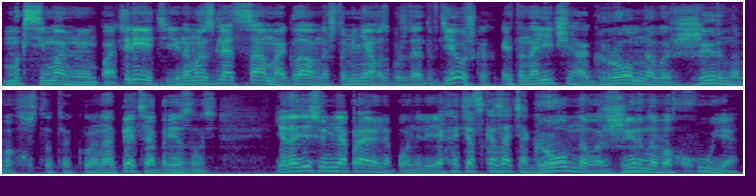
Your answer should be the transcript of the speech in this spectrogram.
максимальную эмпатию. Третье, и на мой взгляд самое главное, что меня возбуждает в девушках, это наличие огромного, жирного... Что такое? Она опять обрезалась. Я надеюсь, вы меня правильно поняли. Я хотел сказать огромного, жирного хуя.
